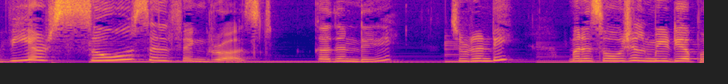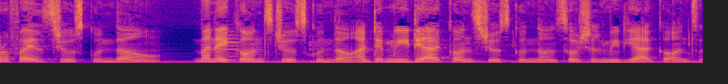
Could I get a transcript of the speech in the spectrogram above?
వీఆర్ సో సెల్ఫ్ ఎంగ్రాస్డ్ కదండి? చూడండి మన సోషల్ మీడియా ప్రొఫైల్స్ చూసుకుందాం మన అకౌంట్స్ చూసుకుందాం అంటే మీడియా అకౌంట్స్ చూసుకుందాం సోషల్ మీడియా అకౌంట్స్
